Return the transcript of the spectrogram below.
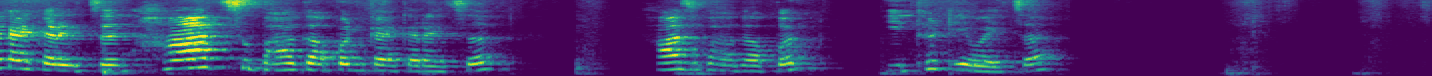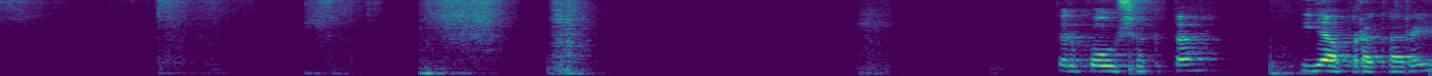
आपल्याला काय करायचं हाच भाग आपण काय करायचं? हाच भाग आपण इथं ठेवायचा. तर पाहू शकता या प्रकारे.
